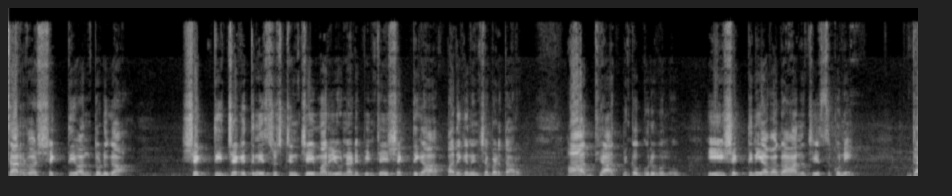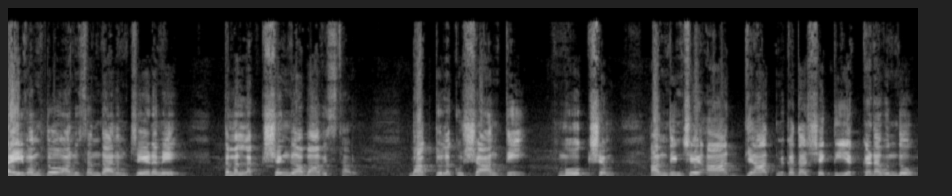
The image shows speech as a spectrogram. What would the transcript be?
సర్వశక్తివంతుడుగా శక్తి జగతిని సృష్టించే మరియు నడిపించే శక్తిగా పరిగణించబడతారు. ఆధ్యాత్మిక గురువులు ఈ శక్తిని అవగాహన చేసుకుని దైవంతో అనుసంధానం చేయడమే తమ లక్ష్యంగా భావిస్తారు. భక్తులకు శాంతి మోక్షం అందించే ఆధ్యాత్మికత శక్తి ఎక్కడ ఉందో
